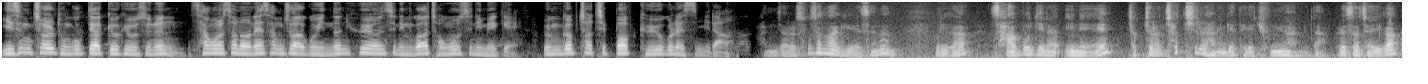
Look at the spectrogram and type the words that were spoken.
이승철 동국대학교 교수는 상월 선언에 상주하고 있는 효연 스님과 정호 스님에게 응급처치법 교육을 했습니다. 환자를 소생하기 위해서는 우리가 4분 이내에 적절한 처치를 하는 게 되게 중요합니다. 그래서 저희가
